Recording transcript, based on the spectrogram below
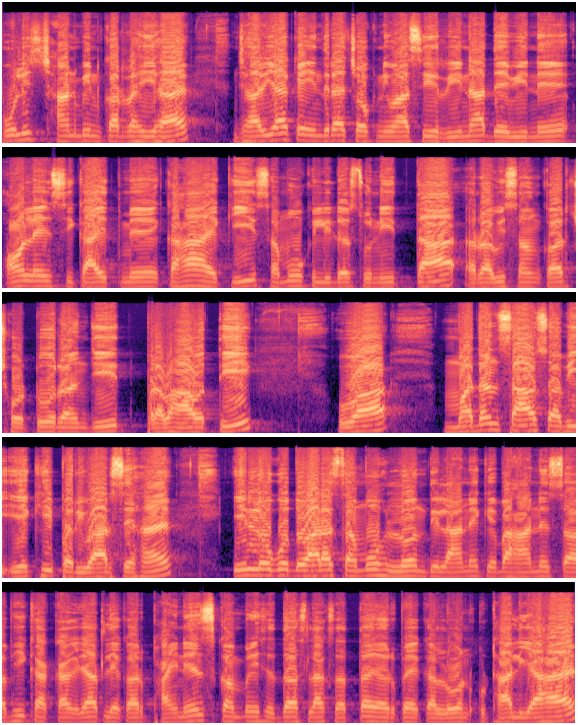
पुलिस छानबीन कर रही है। झरिया के इंदिरा चौक निवासी रीना देवी ने ऑनलाइन शिकायत में कहा है कि समूह के लीडर सुनीता, रविशंकर, छोटू, रंजीत, प्रभावती व मदन साव सभी एक ही परिवार से हैं। इन लोगों द्वारा समूह लोन दिलाने के बहाने सभी का कागजात लेकर फाइनेंस कंपनी से दस लाख सत्तर हज़ार रुपये का लोन उठा लिया है।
